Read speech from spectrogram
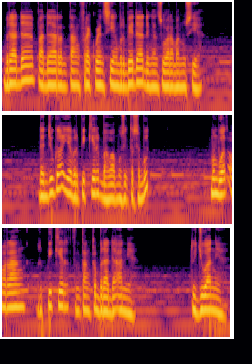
Berada pada rentang frekuensi yang berbeda dengan suara manusia. Dan juga ia berpikir bahwa musik tersebut membuat orang berpikir tentang keberadaannya, tujuannya,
